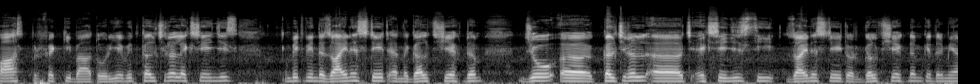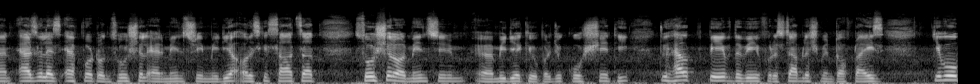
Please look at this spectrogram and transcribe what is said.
पास्ट परफेक्ट की बात हो रही है। With cultural exchanges between the Jewish state and the Gulf sheikhdom जो कल्चरल uh, एक्सचेंजेस uh, थी जाइन स्टेट और गल्फ शेखडम के दरमियान as well as effort on social and mainstream media और इसके साथ साथ सोशल और मेन स्ट्रीम मीडिया के ऊपर जो कोशिशें थी to help pave the way for establishment of ties कि वो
